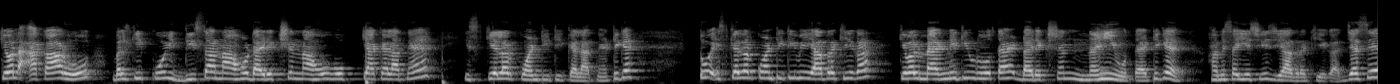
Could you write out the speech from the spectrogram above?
केवल आकार हो, बल्कि कोई दिशा ना हो डायरेक्शन ना हो, वो क्या कहलाते हैं? स्केलर क्वांटिटी कहलाते हैं, ठीक है? तो स्केलर क्वांटिटी में याद रखिएगा, केवल मैग्नीट्यूड होता है डायरेक्शन नहीं होता है, ठीक है? हमेशा ये चीज़ याद रखिएगा। जैसे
